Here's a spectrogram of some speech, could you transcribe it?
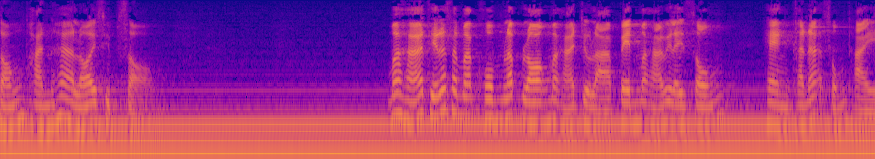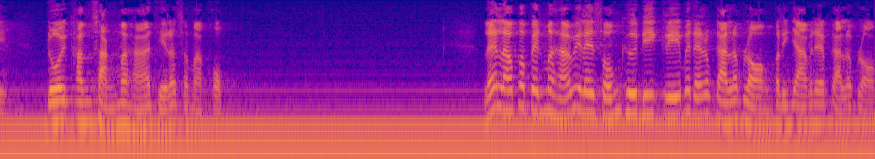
2,512 มหาเถรสมาคมรับรองมหาจุฬาเป็นมหาวิทยาลัยสงฆ์แห่งคณะสงฆ์ไทย โดยคำสั่งมหาเถรสมาคม และเราก็เป็นมหาวิทยาลัยสงฆ์คือดีกรีไม่ได้รับการรับรอง ปริญญาไม่ได้รับการรับรอง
